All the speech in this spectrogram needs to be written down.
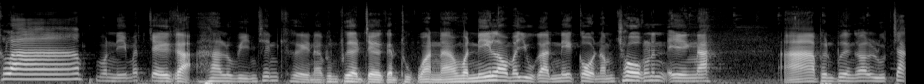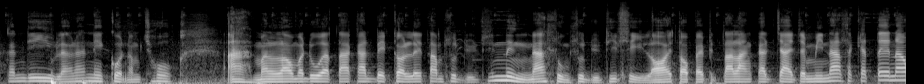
ครับ วันนี้มาเจอกับฮาโลวีนเช่นเคยนะเพื่อนๆเจอกันทุกวันนะ วันนี้เรามาอยู่กันเนโกะนำโชคนั่นเองนะ อ่าเพื่อนๆก็รู้จักกันดีอยู่แล้วนะเนโกะนำโชค อะมาเรามาดูอัตราการเบ็ดก่อนเลยต่ำสุดอยู่ที่1นะสูงสุดอยู่ที่ 400 ต่อไปเป็นตารางการจ่ายจะมีหน้าสแกตเตอร์หน้า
